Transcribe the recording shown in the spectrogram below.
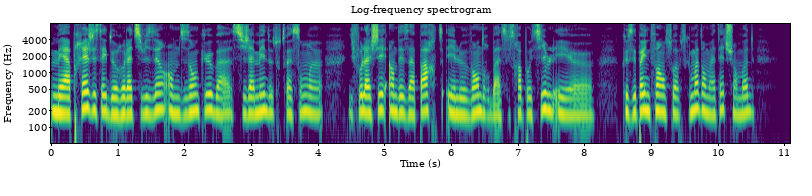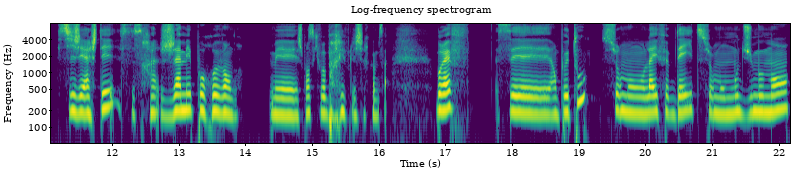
Mais après, j'essaye de relativiser en me disant que bah, si jamais, de toute façon, euh, il faut lâcher un des appartes et le vendre, bah, ce sera possible et euh, que c'est pas une fin en soi. Parce que moi, dans ma tête, je suis en mode, si j'ai acheté, ce sera jamais pour revendre. Mais je pense qu'il faut pas réfléchir comme ça. Bref, c'est un peu tout sur mon life update, sur mon mood du moment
